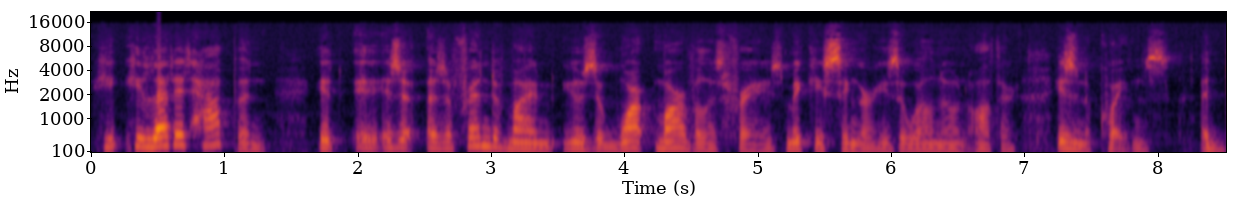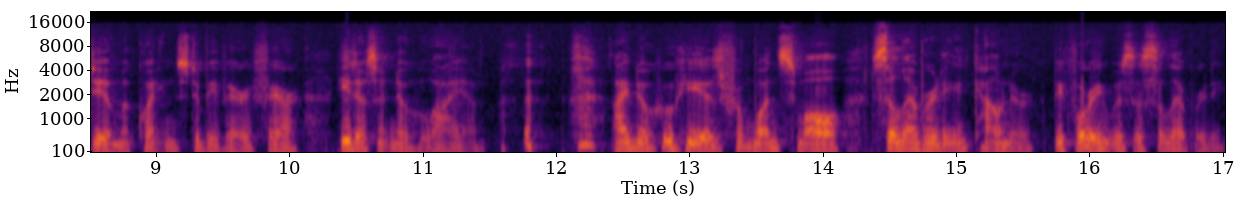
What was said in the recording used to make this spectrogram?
He, he let it happen. It, it is a, as a friend of mine used a mar- marvelous phrase, Mickey Singer, he's a well known author. He's an acquaintance, a dim acquaintance to be very fair. He doesn't know who I am. I know who he is from one small celebrity encounter before he was a celebrity.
